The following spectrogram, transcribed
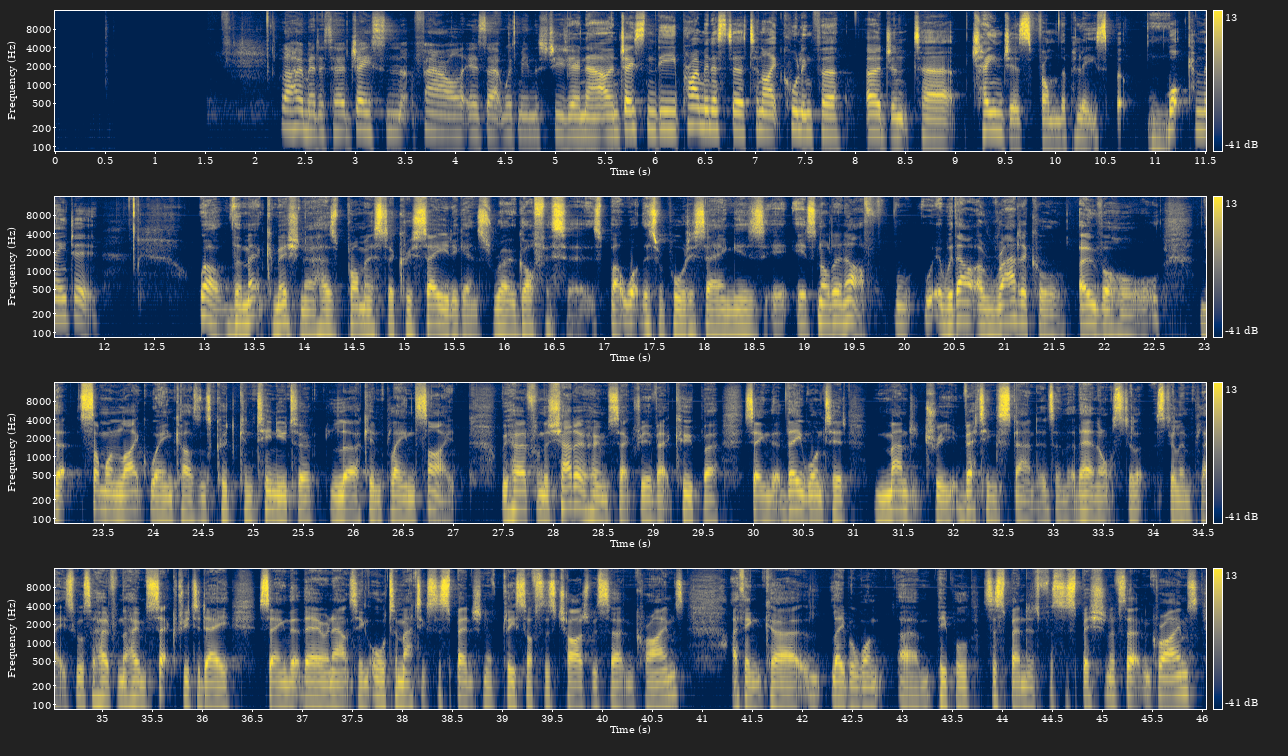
Our Home Editor Jason Farrell is uh, with me in the studio now. And Jason, the Prime Minister tonight calling for urgent uh, changes from the police, but mm. what can they do? Well, the Met Commissioner has promised a crusade against rogue officers, but what this report is saying is it's not enough without a radical overhaul that someone like Wayne Couzens could continue to lurk in plain sight. We heard from the Shadow Home Secretary, Yvette Cooper, saying that they wanted mandatory vetting standards and that they're not still, still in place. We also heard from the Home Secretary today saying that they're announcing automatic suspension of police officers charged with certain crimes. I think uh, Labour want um, people suspended for suspicion of certain crimes.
